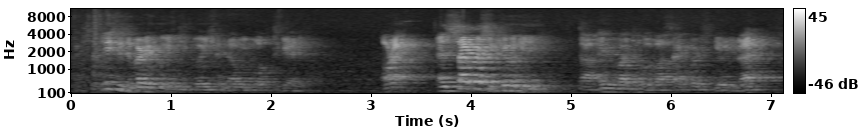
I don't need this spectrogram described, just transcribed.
Okay. So this is a very good integration that we work together. All right. And cybersecurity, uh, everybody talk about cybersecurity, right?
